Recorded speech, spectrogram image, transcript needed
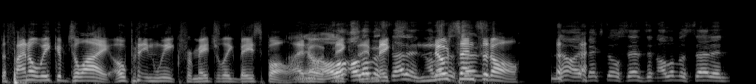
the final week of July, opening week for Major League Baseball. I, I know, know, it makes, all, all it makes sudden, no sense sudden, at all. no, it makes no sense. And all of a sudden,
